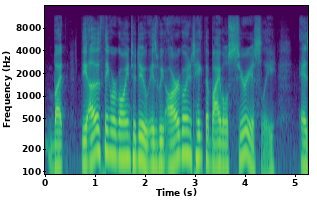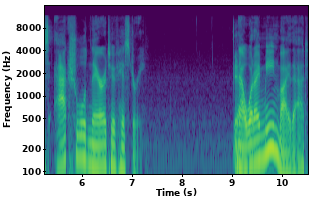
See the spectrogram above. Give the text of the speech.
But the other thing we're going to do is we are going to take the Bible seriously as actual narrative history. Yeah. Now, what I mean by that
